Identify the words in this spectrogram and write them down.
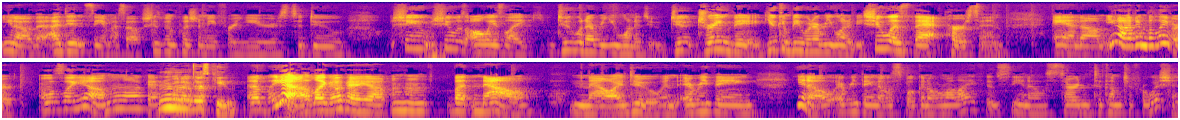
you know, that I didn't see in myself. She's been pushing me for years to do. She she was always like, do whatever you want to do. Do dream big. You can be whatever you want to be. She was that person. And um, you know, I didn't believe her. I was like, yeah, mm, okay, Mhm, whatever. that's cute. Uh, but yeah, like okay, yeah. Mm-hmm. But now, now I do, and everything, you know, everything that was spoken over my life is, you know, starting to come to fruition.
